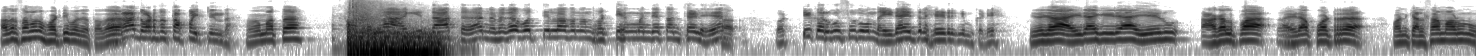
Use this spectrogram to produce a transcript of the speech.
ಅದ್ರ ಸಂಬಂಧ ಹೊಟ್ಟಿ ಬಂದೈತೆ ಅದ ಅದ ದೊಡ್ಡದ ತಪ್ಪೈತಿ ನಿಂದ ಮತ್ತ? ಎಲ್ಲ ಆಗಿದ್ದಾತ ನನಗ ಗೊತ್ತಿಲ್ಲ ಅದು ನನ್ನ ಹೊಟ್ಟಿ ಹೆಂಗ್ ಬಂದೈತ ಅಂತ ಹೇಳಿ ಹೊಟ್ಟಿ ಕರಗಿಸೋದು ಒಂದು ಐಡಿಯಾ ಇದ್ರೆ ಹೇಳ್ರಿ ನಿಮ್ ಕಡೆ. ಈಗ ಐಡಿಯಾ ಗಿಡಿಯಾ ಏನು ಆಗಲ್ಪ ಐಡಿಯಾ ಕೊಟ್ರೆ ಒಂದು ಕೆಲಸ ಮಾಡುನು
